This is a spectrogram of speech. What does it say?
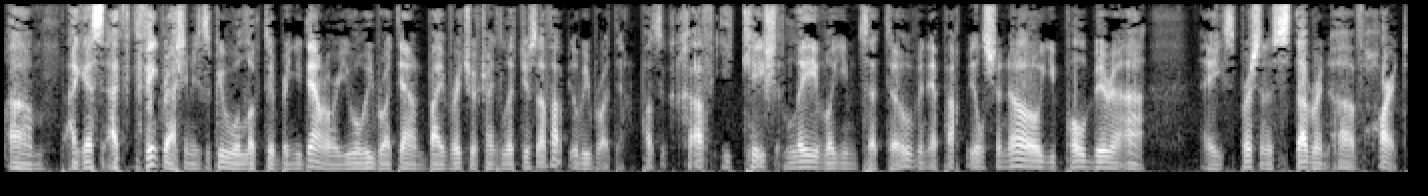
Um, I guess I think Rashi means because people will look to bring you down, or you will be brought down by virtue of trying to lift yourself up. You'll be brought down. A person is stubborn of heart.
